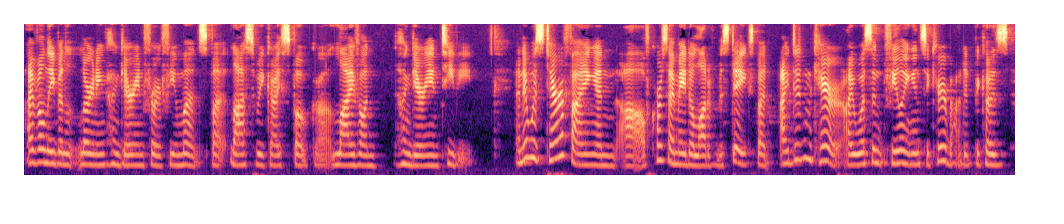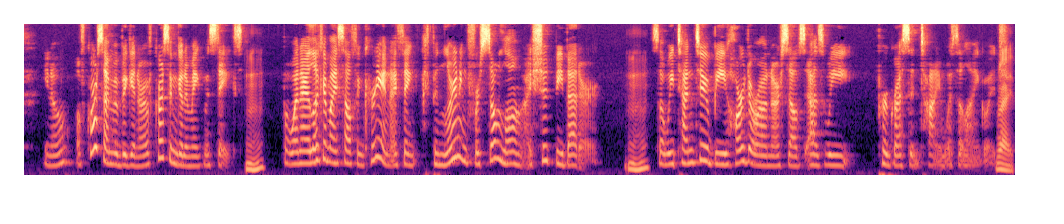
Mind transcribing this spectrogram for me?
I've only been learning Hungarian for a few months, but last week I spoke uh, live on Hungarian TV. And it was terrifying, and uh, of course I made a lot of mistakes, but I didn't care. I wasn't feeling insecure about it because, you know, of course I'm a beginner. Of course I'm going to make mistakes. Mm-hmm. But when I look at myself in Korean, I think I've been learning for so long. I should be better. Mm-hmm. So we tend to be harder on ourselves as we progress in time with the language. Right.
